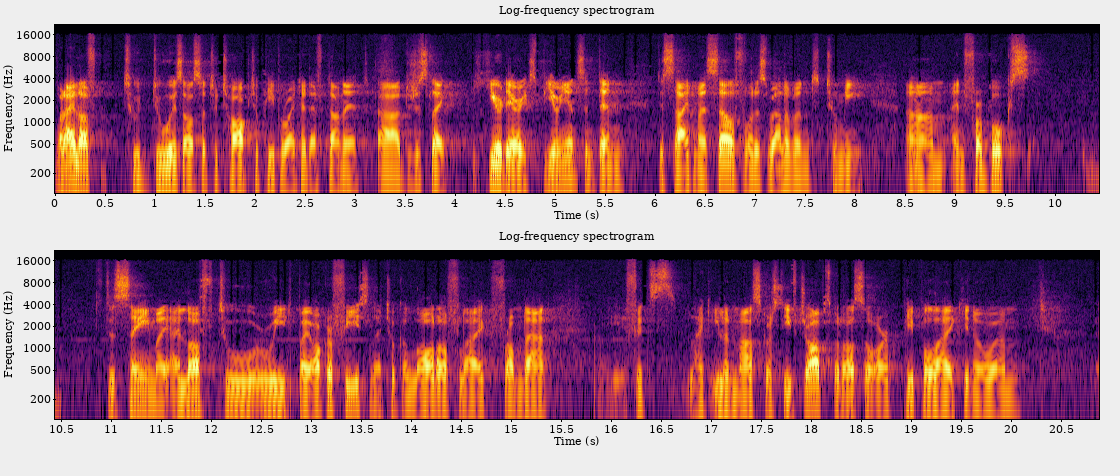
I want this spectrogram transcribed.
what I love to do is also to talk to people right that have done it, uh, to just like hear their experience and then decide myself what is relevant to me. Um, and for books, the same. I, I, love to read biographies, and I took a lot of like from that. If it's like Elon Musk or Steve Jobs, but also or people like you know um, uh,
